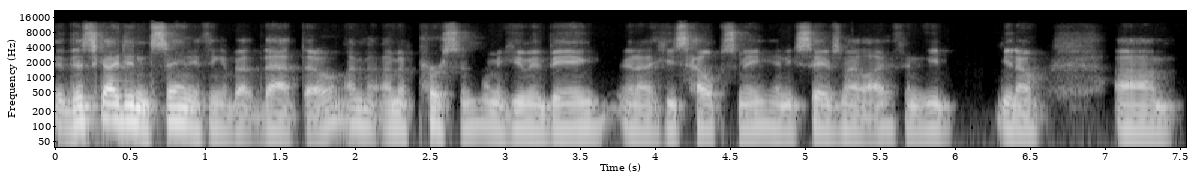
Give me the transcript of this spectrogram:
this guy didn't say anything about that though. I'm, I'm a person, I'm a human being, and uh, he's helps me and he saves my life. And he, you know, um,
